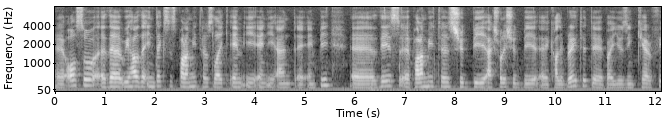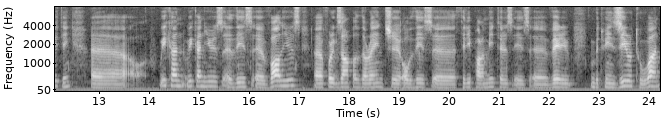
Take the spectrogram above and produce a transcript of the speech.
Uh, also, uh, the, we have the indexes parameters like ME, NE, and uh, MP. these parameters should be actually should be calibrated by using curve fitting we can we can use uh, these uh, values. Uh, for example the range of these three parameters is very between 0 to 1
